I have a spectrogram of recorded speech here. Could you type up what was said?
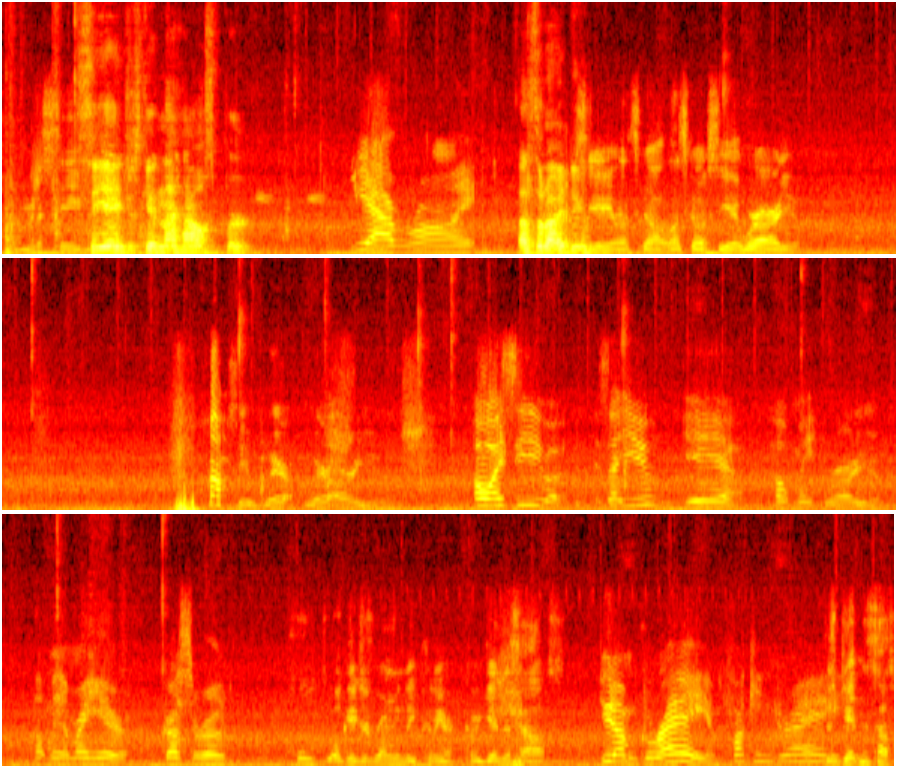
Fine, I'm gonna save you. CA, just get in the house, Bert. Yeah, right. That's what I do. CA, let's go. Let's go, CA. Where are you? CA, where where are you? oh, I see you. Is that you? Yeah, yeah. Help me. Where are you? Help me. I'm right here. Across the road. Hold, okay, just run with me. Come here. Come here. Get in this house. Dude, I'm gray. I'm fucking gray. Just get in this house.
